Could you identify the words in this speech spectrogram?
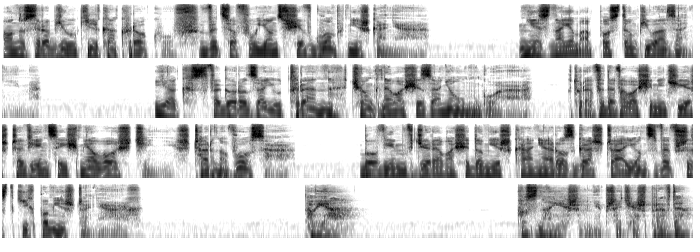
On zrobił kilka kroków, wycofując się w głąb mieszkania. Nieznajoma postąpiła za nim. Jak swego rodzaju tren ciągnęła się za nią mgła, która wydawała się mieć jeszcze więcej śmiałości niż czarnowłosa, bowiem wdzierała się do mieszkania, rozgaszczając we wszystkich pomieszczeniach. To ja. Poznajesz mnie przecież, prawda?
